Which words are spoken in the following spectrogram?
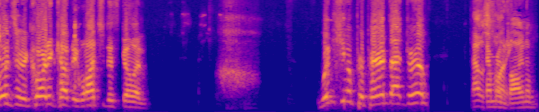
owns a recording company watching this going, wouldn't you have prepared that, Drew? That was Camryn funny. Bynum.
